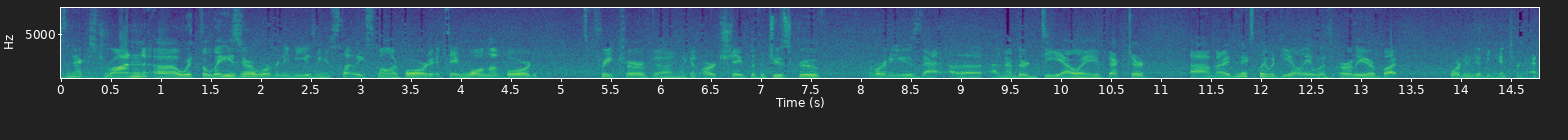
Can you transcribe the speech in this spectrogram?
This next run uh, with the laser, we're going to be using a slightly smaller board. It's a walnut board. It's pre-curved, uh, like an arch shape with a juice groove. And we're going to use that uh, another DLA vector. Um, I didn't explain what DLA was earlier, but according to the internet,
